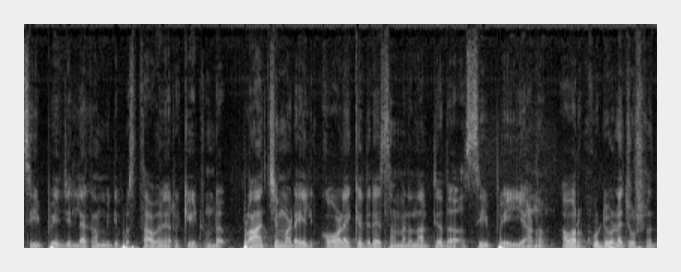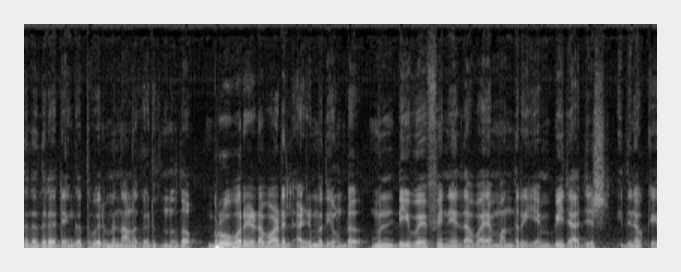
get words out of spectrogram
സി പി ഐ ജില്ലാ കമ്മിറ്റി പ്രസ്താവന ഇറക്കിയിട്ടുണ്ട്. പ്ലാച്ചിമടയിൽ കോളയ്ക്കെതിരെ സമരം നടത്തിയത് സി പി ഐ ആണ്. അവർ കുടിവെള്ള ചൂഷണത്തിനെതിരെ രംഗത്ത് വരുമെന്നാണ് കരുതുന്നത്. ബ്രൂവറി ഇടപാടിൽ അഴിമതിയുണ്ട്. മുൻ ഡിവൈഎഫ്ഐ നേതാവായ മന്ത്രി എം പി രാജേഷ് ഇതിനൊക്കെ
